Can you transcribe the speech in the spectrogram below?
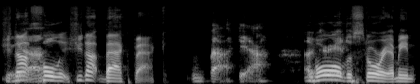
she's yeah. not fully. She's not back. Back. Back. Yeah. Agreed. Moral of the story. I mean,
